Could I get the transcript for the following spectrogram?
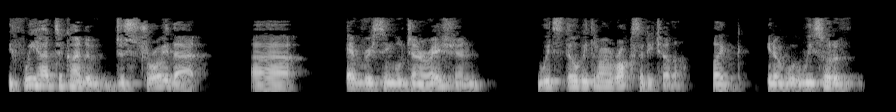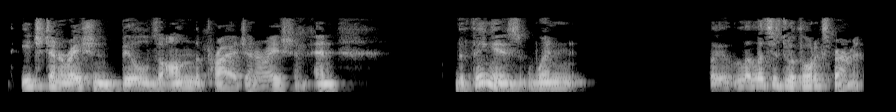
if we had to kind of destroy that, uh, every single generation, we'd still be throwing rocks at each other. Like, you know, we, we sort of each generation builds on the prior generation. And the thing is when, let's just do a thought experiment.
